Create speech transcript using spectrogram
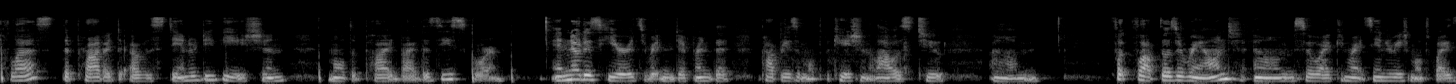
plus the product of the standard deviation multiplied by the z-score. And notice here it's written different. The properties of multiplication allow us to um, flip-flop those around. Um, so I can write standard deviation multiplied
